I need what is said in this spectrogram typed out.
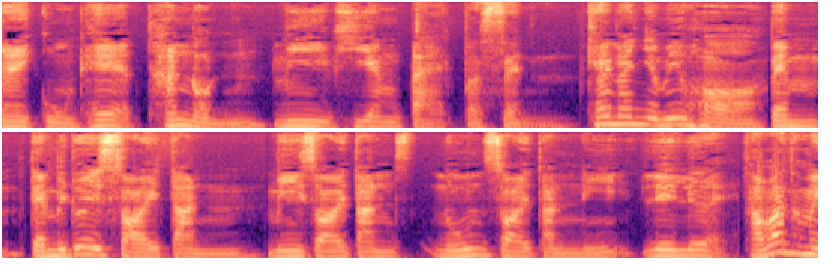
ในกรุงเทพถนนมีเพียง 8%แค่นั้นยังไม่พอเต็มเต็มไปด้วยซอยตัน มีซอยตันนู้นซอยตันนี้เรื่อยๆ ถามว่าทำไม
